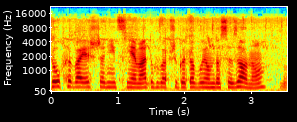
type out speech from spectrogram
Tu chyba jeszcze nic nie ma, tu chyba przygotowują do sezonu, No.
